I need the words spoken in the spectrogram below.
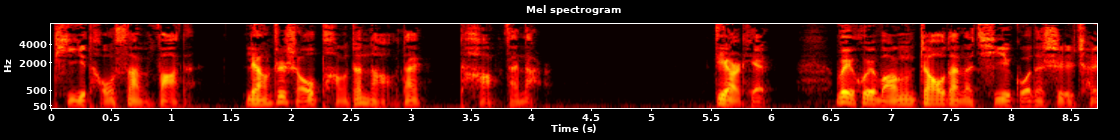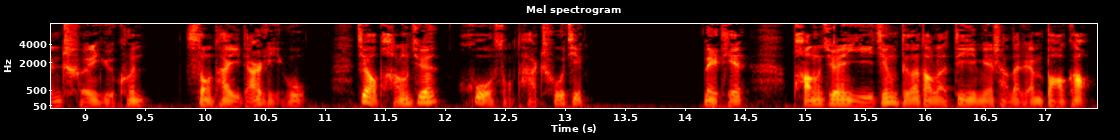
披头散发的，两只手捧着脑袋躺在那儿。第二天，魏惠王招待了齐国的使臣淳于髡，送他一点礼物，叫庞涓护送他出境。那天，庞涓已经得到了地面上的人报告，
